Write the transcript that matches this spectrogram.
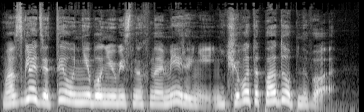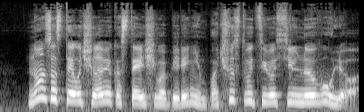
Во взгляде Тео не было ни намерений, ничего-то подобного. Но он заставил человека, стоящего перед ним, почувствовать его сильную волю.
